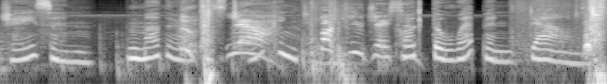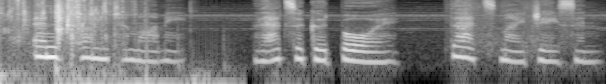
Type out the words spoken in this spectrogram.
Jason, Mother is Yeah! talking to you. Fuck you, Jason! Put the weapon down and come to Mommy. That's a good boy. That's my Jason.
